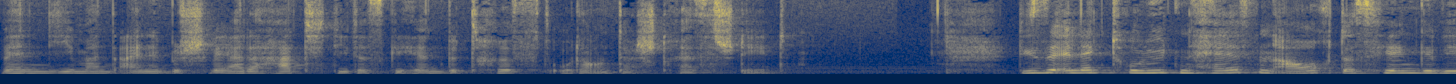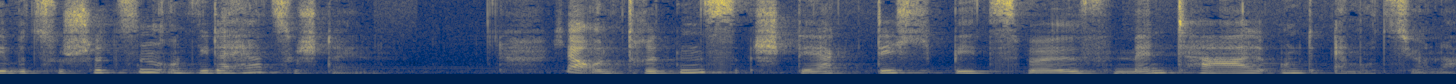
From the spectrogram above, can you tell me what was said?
wenn jemand eine Beschwerde hat, die das Gehirn betrifft oder unter Stress steht. Diese Elektrolyten helfen auch, das Hirngewebe zu schützen und wiederherzustellen. Ja, und drittens stärkt dich B12 mental und emotional.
